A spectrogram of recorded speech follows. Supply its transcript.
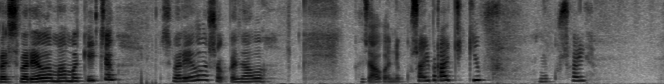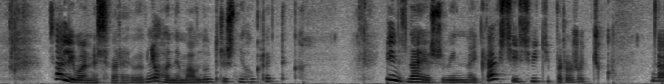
Тебе сварила мама киця? Сварила, що казала? Казала, не кусай братиків, не кусай. Заліва не сварили, в нього нема внутрішнього критика. Він знає, що він найкращий у світі пирожочок. Да.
